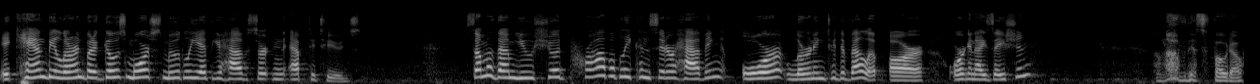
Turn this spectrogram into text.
it can be learned, but it goes more smoothly if you have certain aptitudes. Some of them you should probably consider having or learning to develop are organization. I love this photo,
